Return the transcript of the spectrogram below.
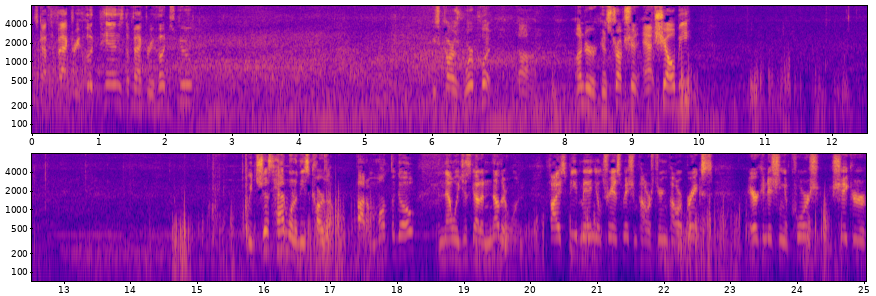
It's got the factory hood pins, the factory hood scoop. These cars were put uh, under construction at Shelby. We just had one of these cars about a month ago, and now we just got another one. Five-speed manual transmission, power steering, power brakes, air conditioning, of course, Shaker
